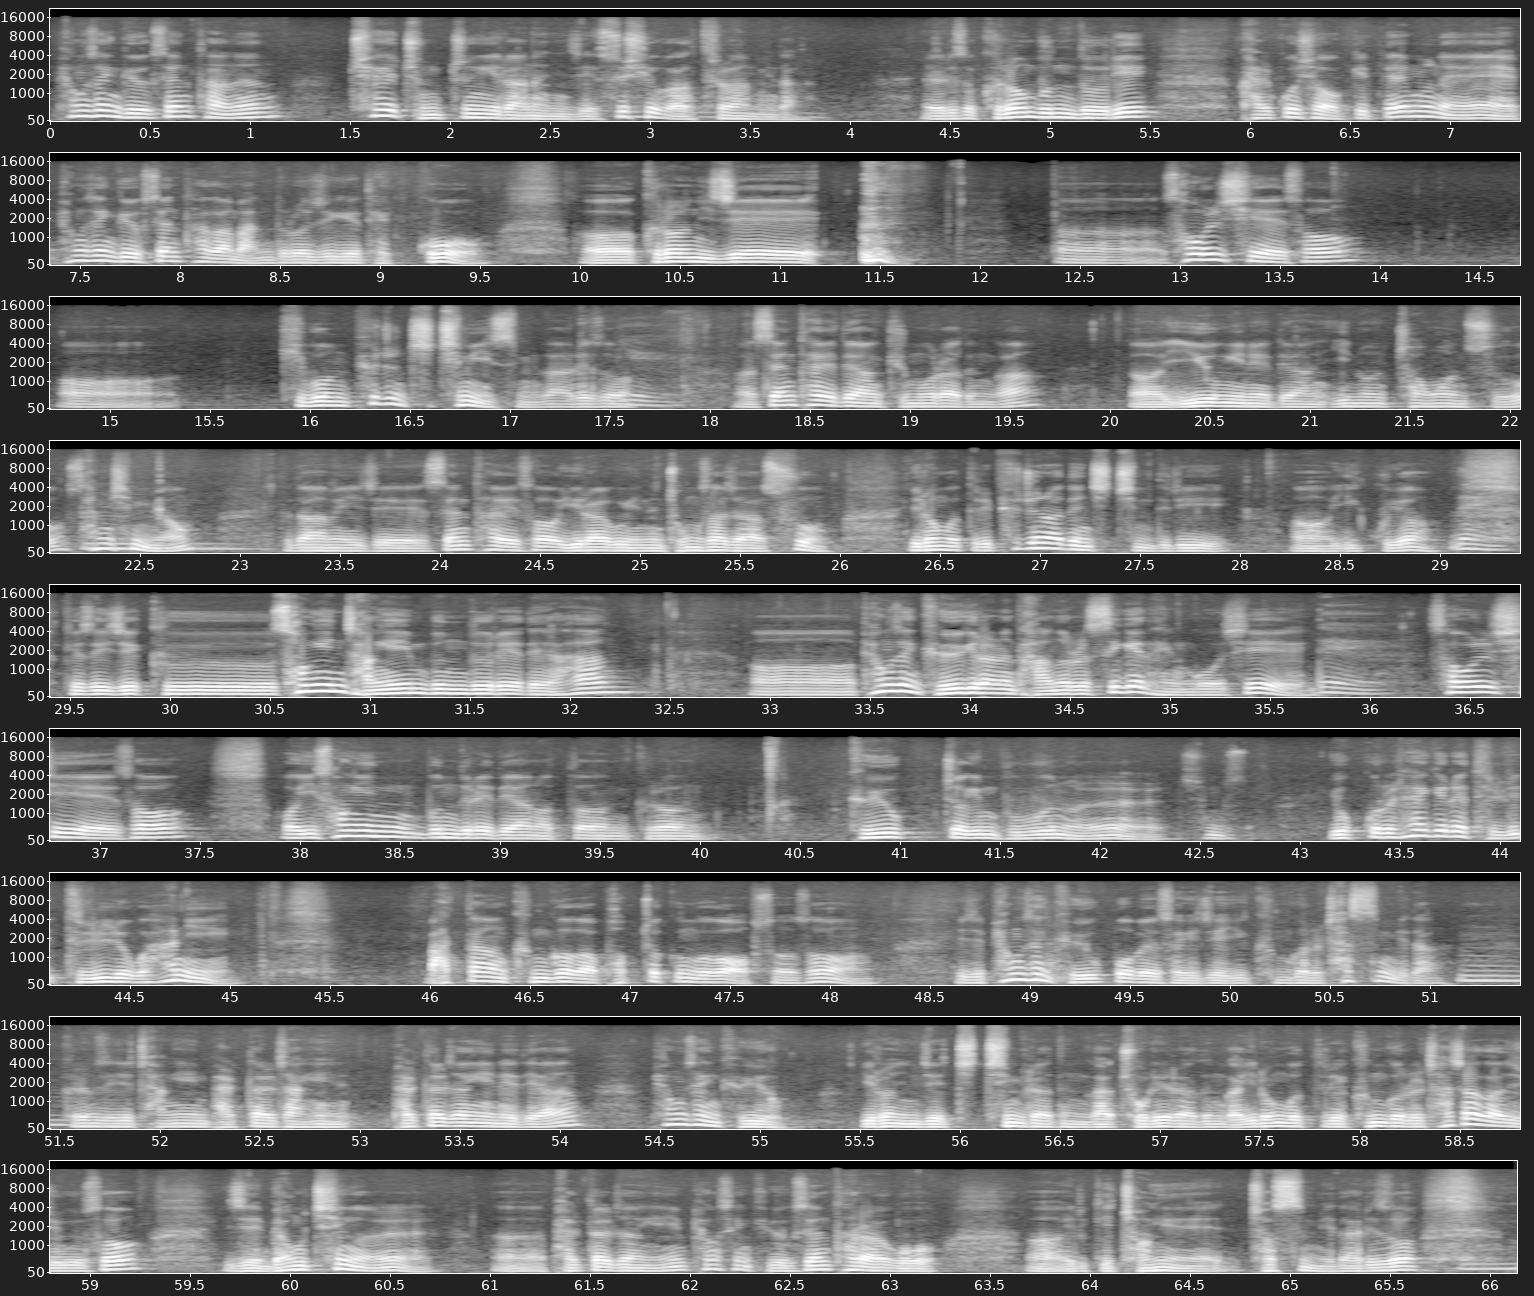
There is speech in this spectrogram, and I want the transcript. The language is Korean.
평생교육센터는 최중증이라는 이제 수식어가 들어갑니다. 예, 그래서 그런 분들이 갈 곳이 없기 때문에 평생교육센터가 만들어지게 됐고 어, 그런 이제 어, 서울시에서 어, 기본 표준 지침이 있습니다. 그래서 예, 어, 센터에 대한 규모라든가 어, 이용인에 대한 인원 정원수 30명, 그 다음에 이제 센터에서 일하고 있는 종사자 수 이런 것들이 표준화된 지침들이 어, 있고요. 네, 그래서 이제 그 성인 장애인 분들에 대한 어, 평생 교육이라는 단어를 쓰게 된 것이 네, 서울시에서 어, 이 성인분들에 대한 어떤 그런 교육적인 부분을 좀 욕구를 해결해 드리- 드리려고 하니 마땅한 근거가 법적 근거가 없어서 이제 평생 교육법에서 이제 이 근거를 찾습니다. 음, 그러면서 이제 장애인 발달 장애인 발달 장애인에 대한 평생 교육 이런 이제 지침이라든가 조례라든가 이런 것들의 근거를 찾아가지고서 이제 명칭을 어, 발달 장애인 평생 교육센터라고 어, 이렇게 정해졌습니다. 그래서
